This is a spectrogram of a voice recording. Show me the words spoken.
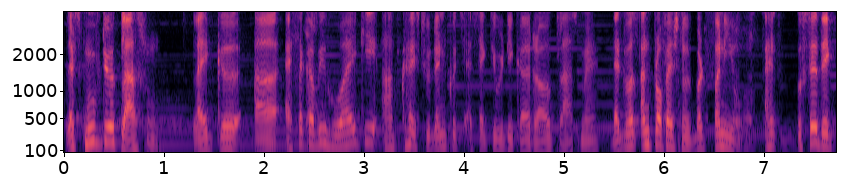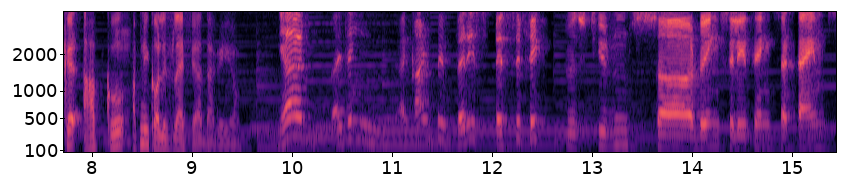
let's move to your classroom. Like like, uh, ऐसा कभी हुआ है कि आपका स्टूडेंट कुछ ऐसी एक्टिविटी कर रहा हो क्लास में that was unprofessional but funny हो एंड उसे देखकर आपको अपनी कॉलेज लाइफ याद आ गई हो yeah i think i can't be very specific to students uh, doing silly things at times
